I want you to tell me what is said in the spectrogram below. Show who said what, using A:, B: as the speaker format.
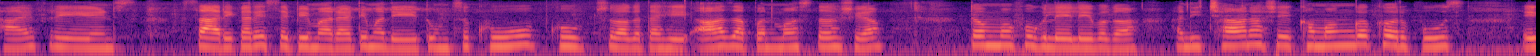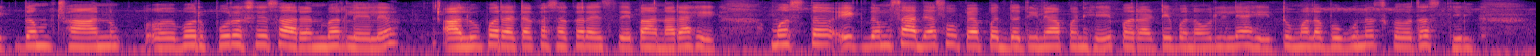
A: Hi friends Sarika recipe मराठीमध्ये तुमचं खूप खूप स्वागत आहे. आज आपण मस्त अशा टम्म फुगलेले बघा. आणि छान असे खमंग खरपूस एकदम छान भरपूर असे सारण भरलेले. आलू पराठा कसा करायचा ते पाहणार आहे. मस्त एकदम साध्या सोप्या पद्धतीने आपण हे पराठे बनवलेले आहेत. तुम्हाला बघूनच कळत असतील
